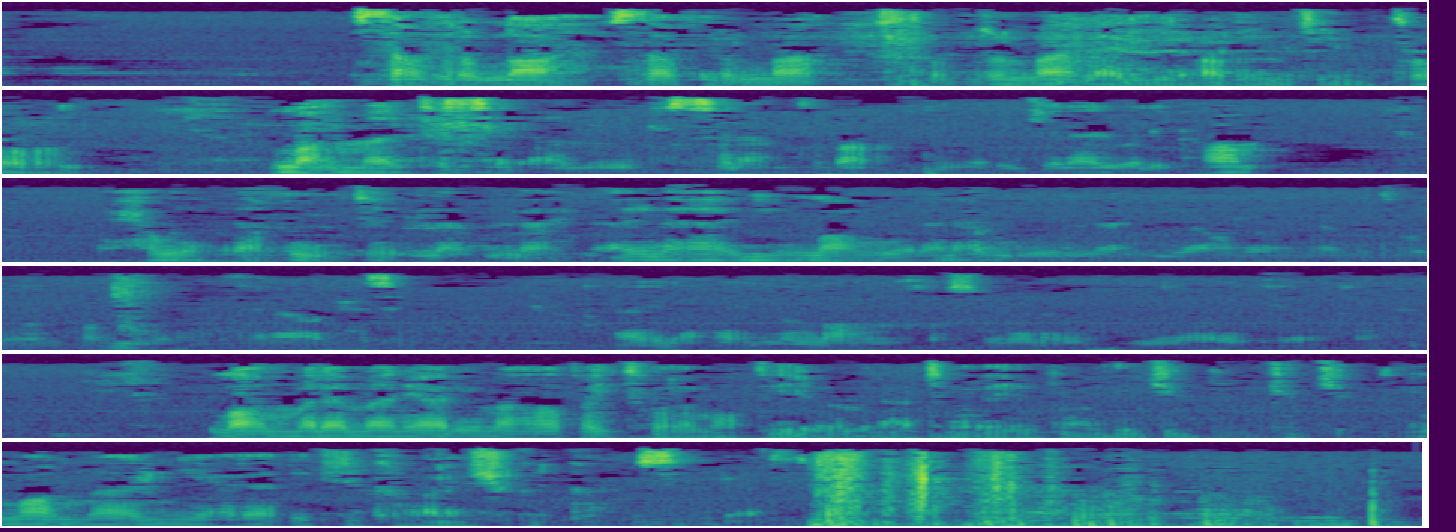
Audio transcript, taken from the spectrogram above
استغفر الله استغفر الله استغفر الله العلي العظيم جل التوبة اللهم أنت السلام منك. السلام تبارك ذو الجلال والإكرام. لا حول ولا قوة إلا بالله. لا إله إلا الله ولا نعبد إلا إياه ولا نعبد ولا إله إلا الله والخصم ولا ولا ولا اللهم لا مانع لما أعطيت ولا معطي لما منعت ولا ينفع ذو الجد كالجد اللهم أعني على ذكرك وعلى شكرك وحسن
